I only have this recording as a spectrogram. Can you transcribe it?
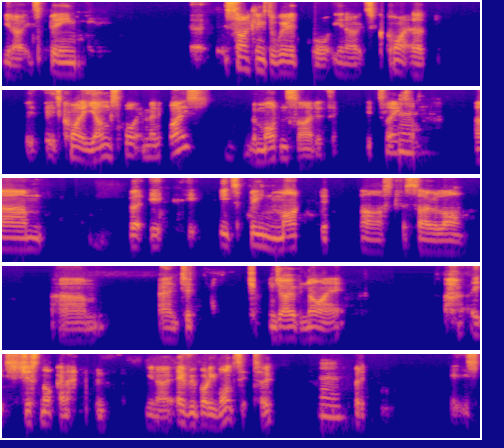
you know, it's been uh, cycling's a weird sport. You know, it's quite a it, it's quite a young sport in many ways. The modern side of things, mm. um, but it, it has been mined in the past for so long um, and to change overnight, it's just not going to happen. You know, everybody wants it to, mm. but it, it's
